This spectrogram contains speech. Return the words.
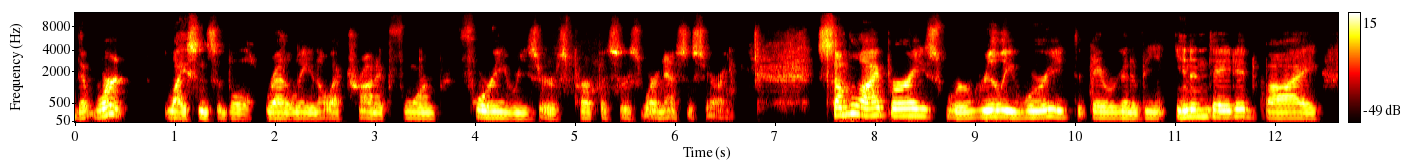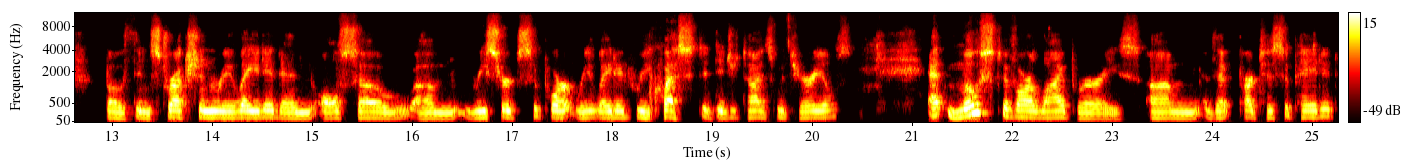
that weren't licensable readily in electronic form for e-reserves purposes where necessary. Some libraries were really worried that they were going to be inundated by both instruction related and also um, research support related requests to digitize materials. At most of our libraries um, that participated,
